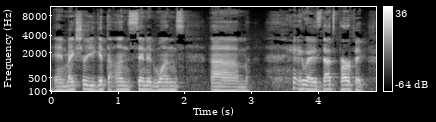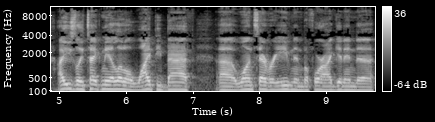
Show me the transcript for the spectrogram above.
And make sure you get the unscented ones. Um, anyways, that's perfect. I usually take me a little wipey bath uh, once every evening before I get into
